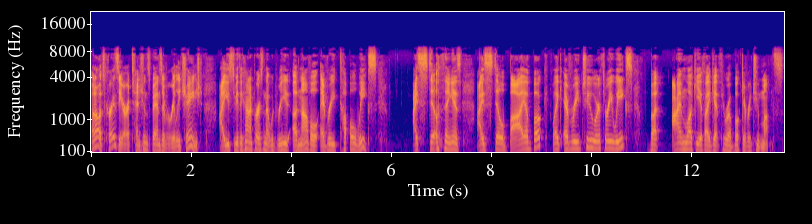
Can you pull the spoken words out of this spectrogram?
Oh no, it's crazy. Our attention spans have really changed. I used to be the kind of person that would read a novel every couple weeks. I still thing is, I still buy a book like every 2 or 3 weeks, but I'm lucky if I get through a book every 2 months.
